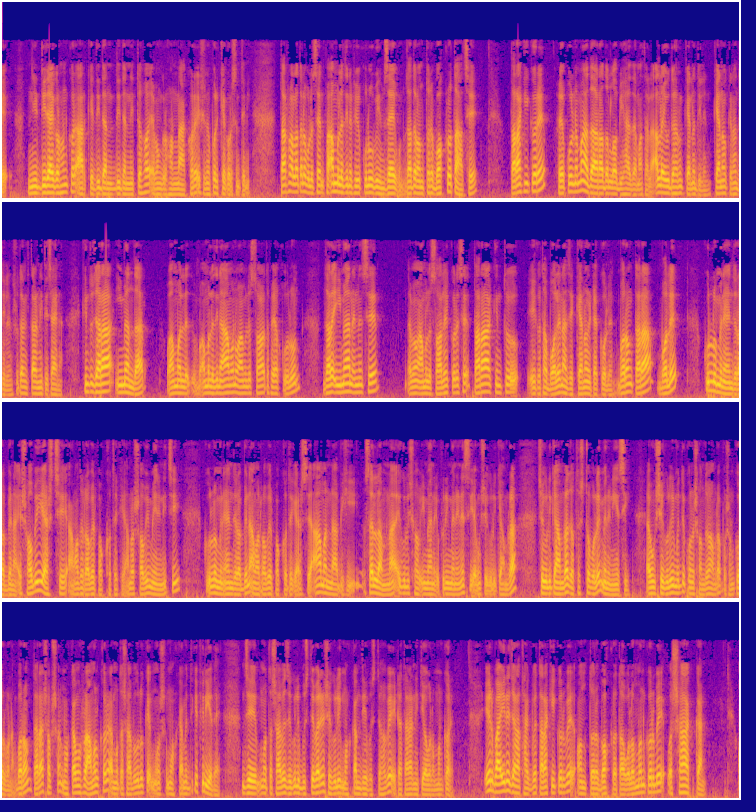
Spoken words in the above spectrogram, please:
নির্দিদায় গ্রহণ করে আর কে দিদান দিদান্বিত হয় এবং গ্রহণ না করে, সেজন্য পরীক্ষা করেছেন তিনি। তারপর আল্লাহ তালা বলেছেন ফামুল্লাদিন ফি কুলুবিহিম জায়গুন যাদের অন্তরে বক্রতা আছে, তারা কি করে? আল্লাহ উদাহরণ কেন দিলেন? কেন কেন দিলেন? সুতরাং তারা নিতে চায় না। কিন্তু যারা ইমানদার আমলদিন আমন ও আমল ফয়াকুলুন, যারা ইমান এনেছে এবং আমল সালেহ করেছে, তারা কিন্তু এই কথা বলে না যে কেন এটা করলেন। বরং তারা বলে, কুল্লু মিনা ইন্দ রব্বেনা। এ সবই আসছে আমাদের রবের পক্ষ থেকে। আমরা সবই মেনে নিচ্ছি, কুল্লু মিন আইন্দ রব্বিনা, আমার রবের পক্ষ থেকে আসছে। আমার না বিহি সাল্লাম না এগুলি সব উপর ইমান এনেছি এবং সেগুলিকে আমরা সেগুলিকে আমরা যথেষ্ট বলে মেনে নিয়েছি, এবং সেগুলির মধ্যে কোনো সন্দেহ আমরা পোষণ করব না। বরং তারা সবসময় মহকামের উপর আমল করে আর মোতাসাহাবগুলোকে মহকামের দিকে ফিরিয়ে দেয়। যে মোতাসাহাবে যেগুলি বুঝতে পারেন সেগুলি মহকাম দিয়ে বুঝতে হবে, এটা তারা নীতি অবলম্বন করে। এর বাইরে যারা থাকবে, তারা কি করবে? অন্তর বক্রতা অবলম্বন করবে, ও শাহাক্কান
